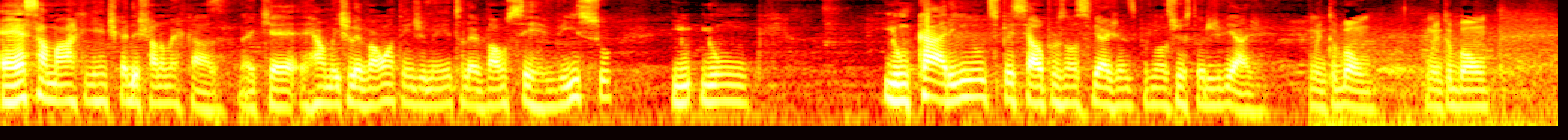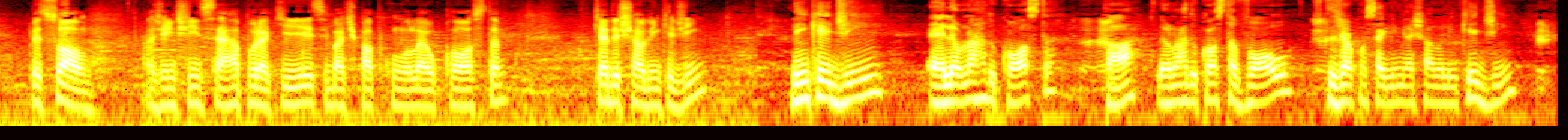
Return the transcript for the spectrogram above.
é essa marca que a gente quer deixar no mercado, né? que é realmente levar um atendimento, levar um serviço e, e um, e um carinho especial para os nossos viajantes, para os nossos gestores de viagem. Muito bom, muito bom. Pessoal, a gente encerra por aqui esse bate-papo com o Léo Costa. Quer deixar o LinkedIn? LinkedIn é Leonardo Costa, uhum. tá? Leonardo Costa Vol, uhum. vocês já conseguem me achar no LinkedIn. Perfeito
